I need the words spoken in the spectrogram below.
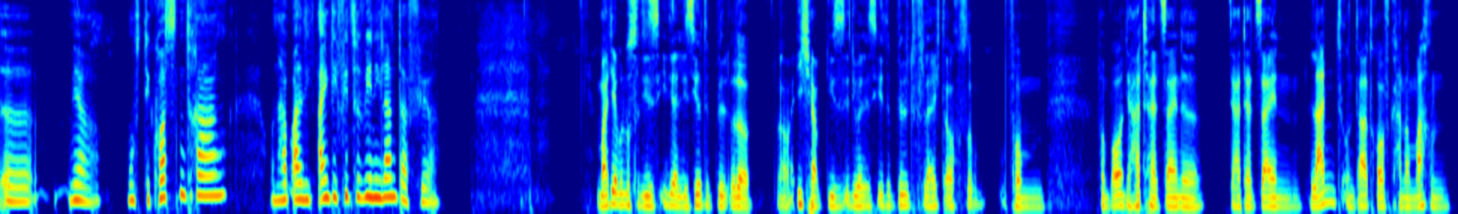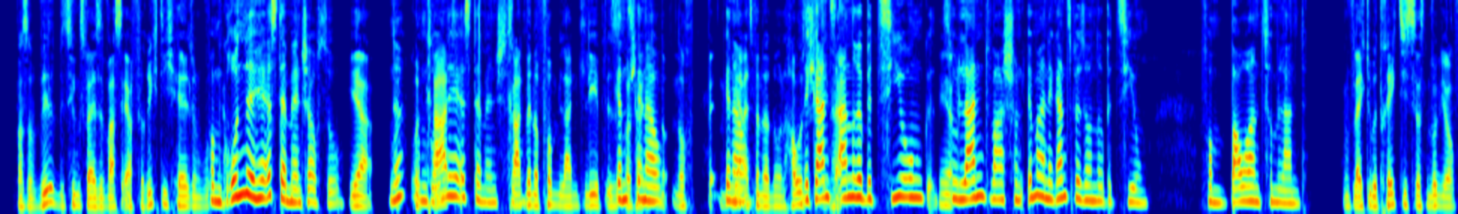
äh, ja, muss die Kosten tragen und habe eigentlich viel zu wenig Land dafür. Hat ja aber noch so dieses idealisierte Bild, oder ich habe dieses idealisierte Bild vielleicht auch so vom, vom Bauern, der hat halt seine, der hat halt sein Land und darauf kann er machen, was er will, beziehungsweise was er für richtig hält. Und wo, Vom Grunde her ist der Mensch auch so. ja, Ne? Und Vom grad- Grunde her ist der Mensch so. gerade wenn er vom Land lebt, ist Ganz es wahrscheinlich genau. noch, Genau. mehr, als wenn er nur ein Haus Eine ganz hat. andere Beziehung Ja. zu Land war schon immer eine ganz besondere Beziehung. Vom Bauern zum Land. Und vielleicht überträgt sich das wirklich auf,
